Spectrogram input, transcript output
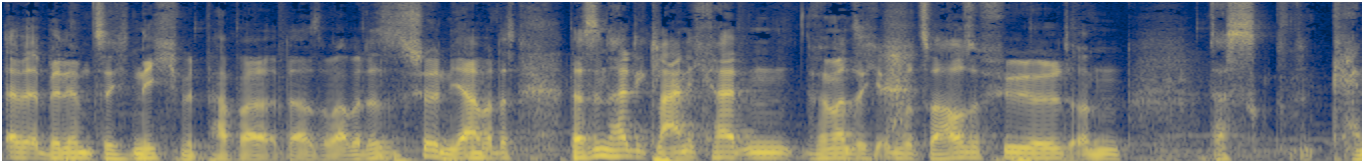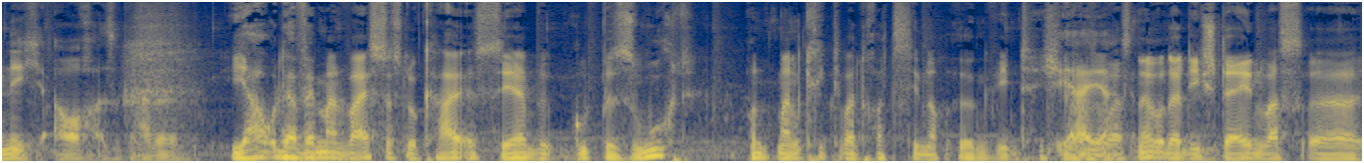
er benimmt sich nicht mit Papa da so, aber das ist schön. Ja, aber das, das sind halt die Kleinigkeiten, wenn man sich irgendwo zu Hause fühlt und das kenne ich auch. Also gerade Ja, oder wenn man weiß, das Lokal ist sehr be gut besucht und man kriegt aber trotzdem noch irgendwie einen Tisch Ja, oder ja. sowas, ne? Oder die stellen was, äh,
